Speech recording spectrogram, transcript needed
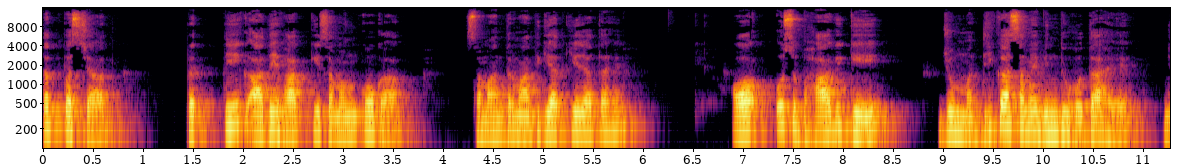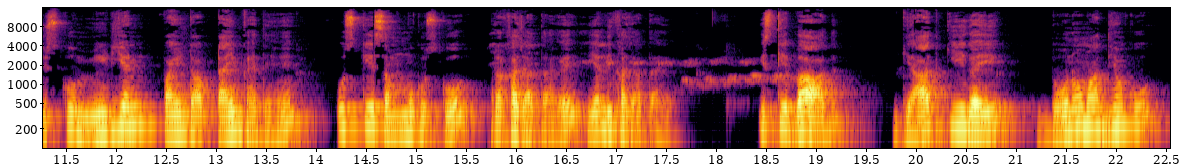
तत्पश्चात प्रत्येक आधे भाग के समंकों का समांतर माध्य ज्ञात किया जाता है। और उस भाग के जो मध्य का समय बिंदु होता है, जिसको मीडियन पॉइंट ऑफ़ टाइम कहते हैं, उसके सम्मुख उसको रखा जाता है या लिखा जाता है। इसके बाद ज्ञात किए गए दोनों माध्यों को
